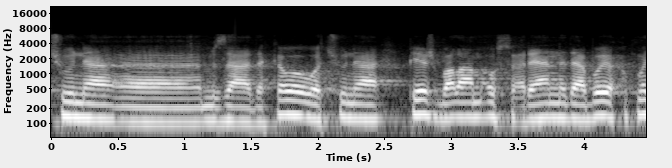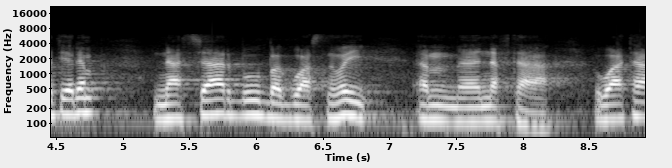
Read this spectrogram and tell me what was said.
چوونە مزادەکەەوە و چوونە پێش بەڵام ئەو سعریان نەدا بۆیە حکوومەتی هەرێم ناچار بوو بە گواستنەوەی ئەم نەفتە. واتە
